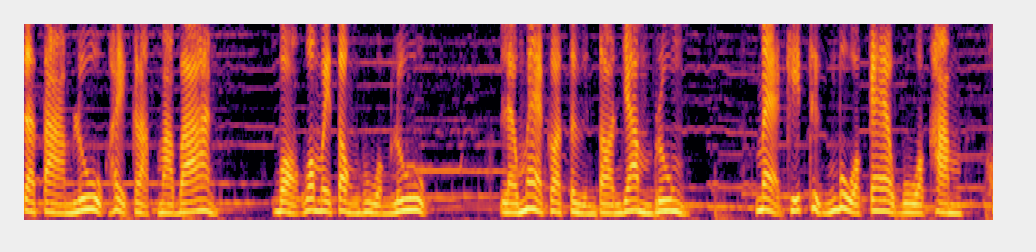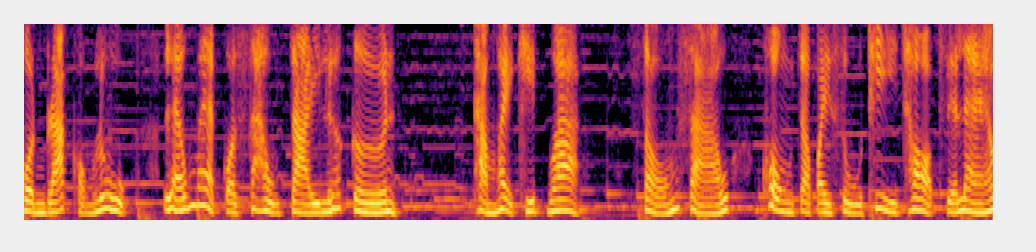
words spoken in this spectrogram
จะตามลูกให้กลับมาบ้าน บอกว่าไม่ต้องห่วงลูก แล้วแม่ก็ตื่นตอนย่ำรุ่ง แม่คิดถึงบัวแก้วบัวคำคนรักของลูก แล้วแม่ก็เศร้าใจเหลือเกินทำให้คิดว่า สองสาวคงจะไปสู่ที่ชอบเสียแล้ว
